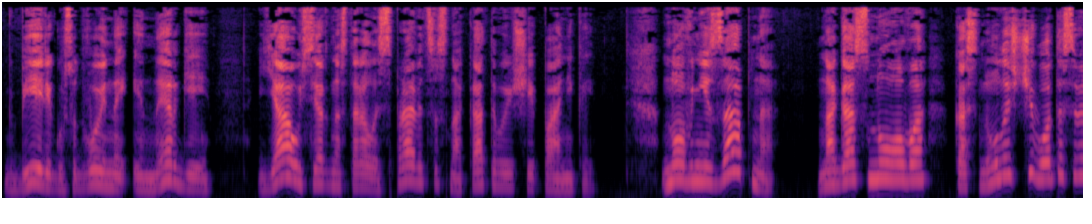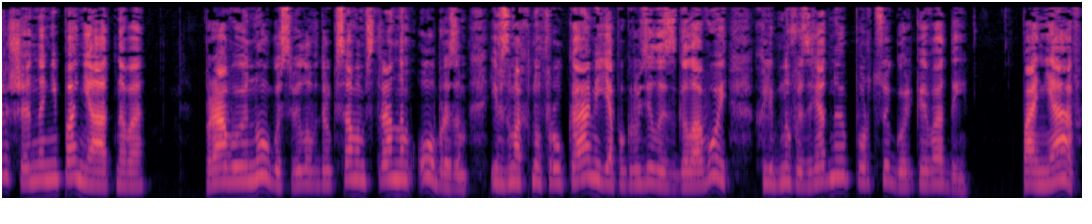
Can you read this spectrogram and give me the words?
к берегу с удвоенной энергией, я усердно старалась справиться с накатывающей паникой. Но внезапно нога снова коснулась чего-то совершенно непонятного. Правую ногу свело вдруг самым странным образом, и, взмахнув руками, я погрузилась с головой, хлебнув изрядную порцию горькой воды. Поняв,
